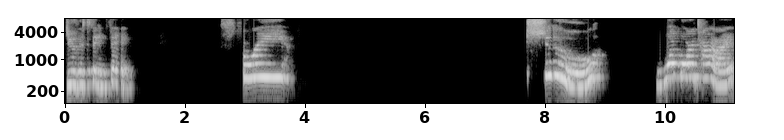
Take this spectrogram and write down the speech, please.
Do the same thing. Three, two, one more time.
